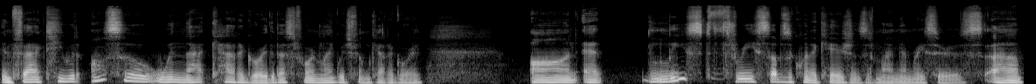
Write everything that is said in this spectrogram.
In fact, he would also win that category, the Best Foreign Language Film category, on at least three subsequent occasions, if my memory serves. Um,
